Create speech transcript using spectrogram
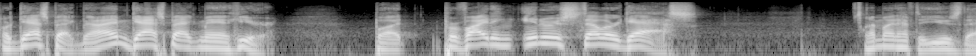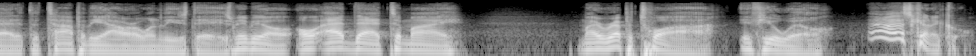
or Gas Bag Man. I'm Gas Bag Man here, but providing interstellar gas. I might have to use that at the top of the hour one of these days. Maybe I'll, I'll add that to my my repertoire, if you will. Oh, that's kind of cool.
